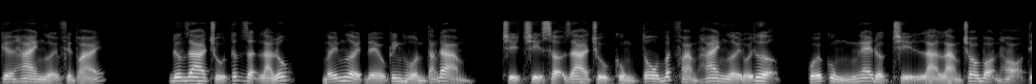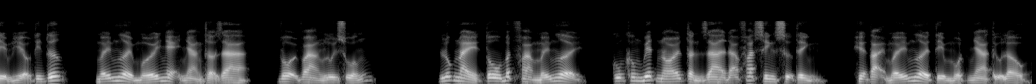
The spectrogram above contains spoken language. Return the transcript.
kia hai người phiền thoái. Đương gia chủ tức giận là lúc, mấy người đều kinh hồn tăng đảm, chỉ chỉ sợ gia chủ cùng tô bất phàm hai người đối thượng, cuối cùng nghe được chỉ là làm cho bọn họ tìm hiểu tin tức, mấy người mới nhẹ nhàng thở ra, vội vàng lui xuống. Lúc này tô bất phàm mấy người, cũng không biết nói tần gia đã phát sinh sự tình, hiện tại mấy người tìm một nhà tự lầu,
